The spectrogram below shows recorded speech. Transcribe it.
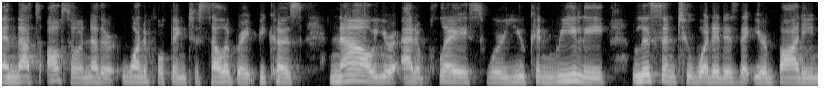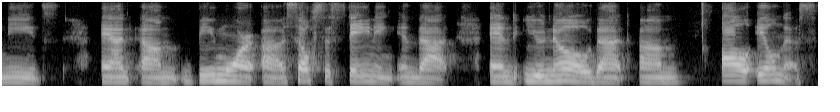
And that's also another wonderful thing to celebrate because now you're at a place where you can really listen to what it is that your body needs and um, be more uh, self sustaining in that. And you know that um, all illness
